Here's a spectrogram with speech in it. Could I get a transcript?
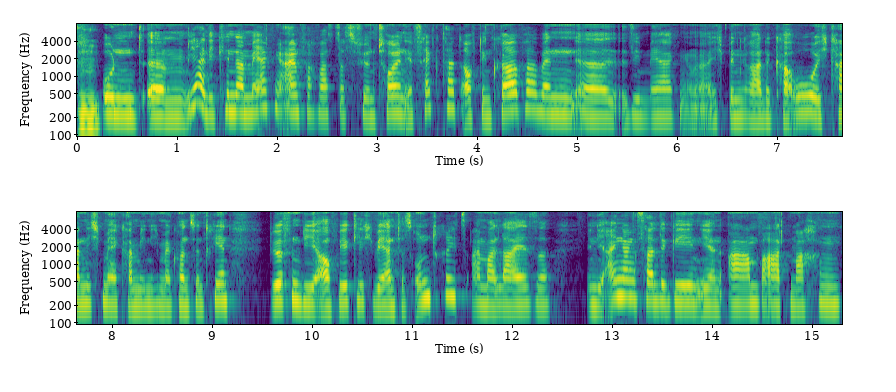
Mhm. Und ähm, ja, die Kinder merken einfach, was das für einen tollen Effekt hat auf den Körper, wenn äh, sie merken, äh, ich bin gerade K.O., ich kann nicht mehr, kann mich nicht mehr konzentrieren, dürfen die auch wirklich während des Unterrichts einmal leise in die Eingangshalle gehen, ihren Armbad machen,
